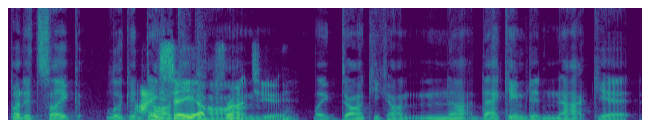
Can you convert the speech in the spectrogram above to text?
But it's like, look at Donkey I say Kong, up front to you, like Donkey Kong. Not that game did not get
